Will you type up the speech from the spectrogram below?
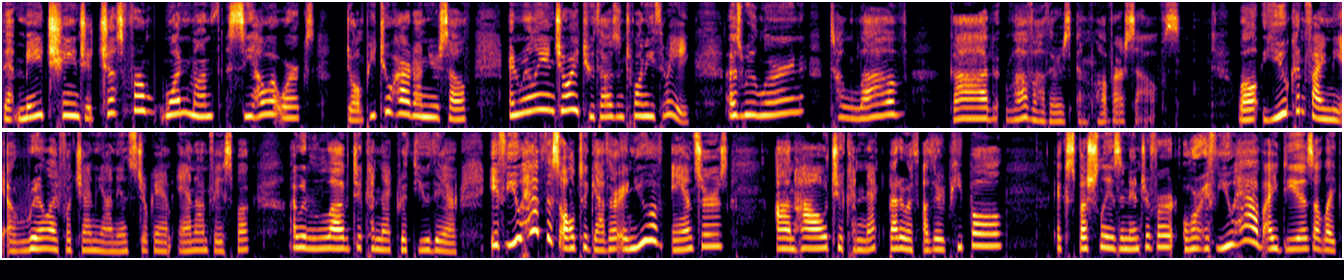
that may change it just for one month, see how it works. Don't be too hard on yourself and really enjoy 2023 as we learn to love God, love others, and love ourselves. Well, you can find me a Real Life with Jenny on Instagram and on Facebook. I would love to connect with you there. If you have this all together and you have answers on how to connect better with other people, especially as an introvert, or if you have ideas of like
